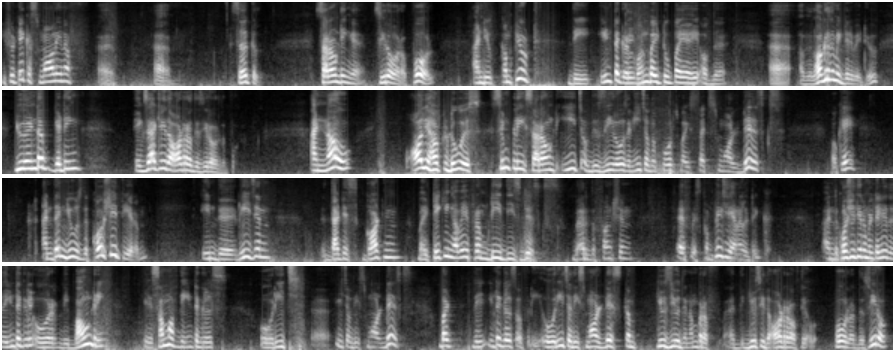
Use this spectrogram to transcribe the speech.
if you take a small enough uh, uh, circle surrounding a 0 or a pole and you compute the integral 1 by 2 pi i of the uh, of the logarithmic derivative you end up getting exactly the order of the 0 or the pole. And now all you have to do is simply surround each of the zeros and each of the poles by such small disks okay and then use the Cauchy theorem in the region that is gotten by taking away from D these disks where the function f is completely analytic. And the Cauchy theorem will tell you that the integral over the boundary is sum of the integrals over each uh, each of these small disks. But the integrals of over each of these small disks gives you the number of uh, gives you the order of the pole or the 0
